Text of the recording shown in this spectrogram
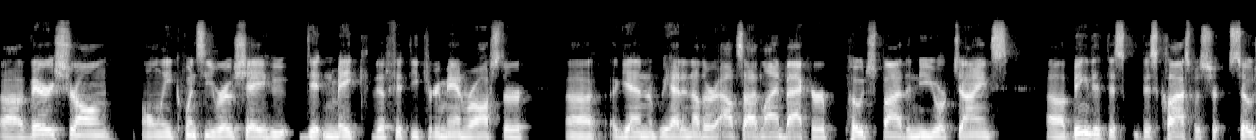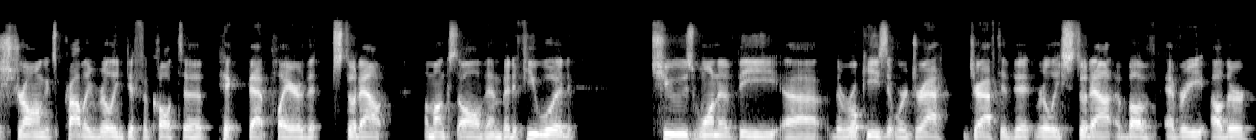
uh, very strong. Only Quincy Roche, who didn't make the 53 man roster. Uh, again, we had another outside linebacker poached by the New York Giants. Uh, being that this this class was so strong, it's probably really difficult to pick that player that stood out amongst all of them. But if you would choose one of the uh, the rookies that were draft, drafted that really stood out above every other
